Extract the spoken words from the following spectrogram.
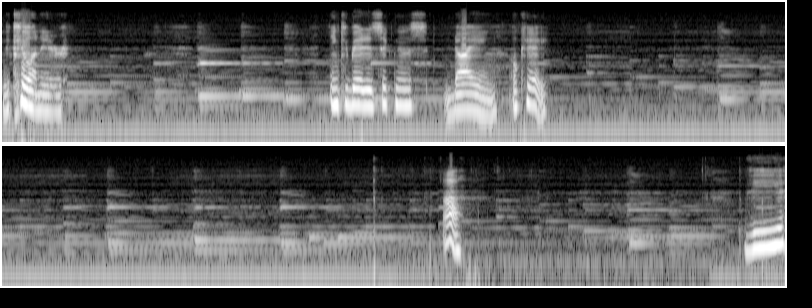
the Killinator. Incubated sickness, dying. Okay. Oh. The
